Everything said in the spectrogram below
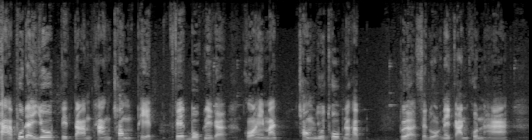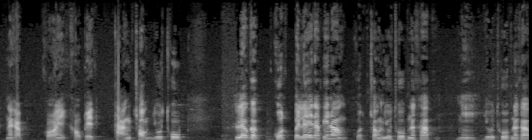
ถ้าผู้ใดยูติดตามทั้งช่องเพจ Facebook นี่ก็ขอให้มาช่อง YouTube นะครับ เพื่อสะดวกในการค้นหานะครับ ขอให้เข้าไปทางช่อง YouTube แล้วก็กดไปเลยนะพี่น้องกดช่อง YouTube นะครับ นี่ YouTube นะครับ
